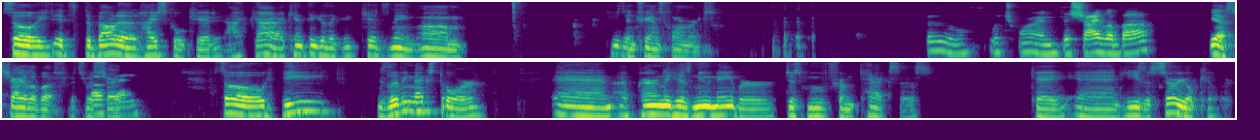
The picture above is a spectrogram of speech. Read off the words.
So it's about a high school kid. I God, I can't think of the kid's name. Um he's in Transformers. Ooh, which one? The Shia LaBeouf? Yes, Shia LaBeouf. It's with okay. Shia. So he is living next door, and apparently his new neighbor just moved from Texas. Okay, and he's a serial killer.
